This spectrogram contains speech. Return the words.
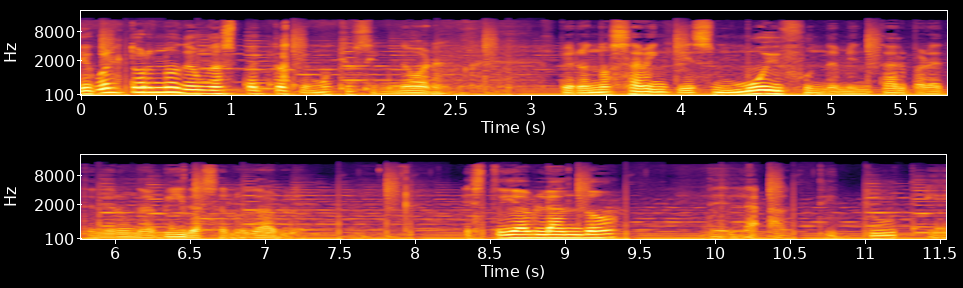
Llegó el turno de un aspecto que muchos ignoran, pero no saben que es muy fundamental para tener una vida saludable. Estoy hablando de la actitud y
